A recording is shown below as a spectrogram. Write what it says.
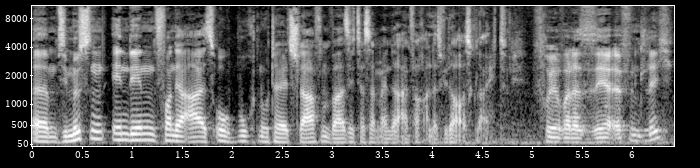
Ähm, sie müssen in den von der ASO gebuchten Hotels schlafen, weil sich das am Ende einfach alles wieder ausgleicht. Früher war das sehr öffentlich.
